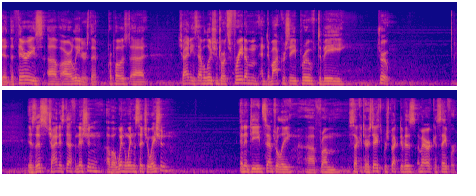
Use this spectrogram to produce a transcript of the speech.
Did the theories of our leaders that proposed uh, Chinese evolution towards freedom and democracy prove to be true? Is this China's definition of a win win situation? And indeed, centrally, uh, from Secretary of State's perspective, is America safer?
